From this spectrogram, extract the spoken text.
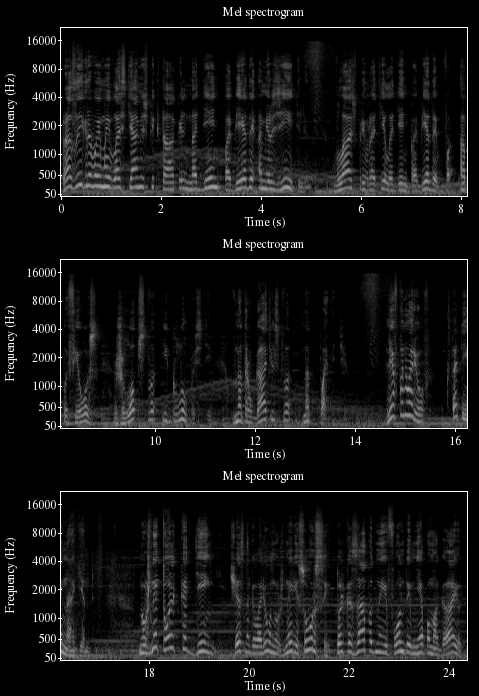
разыгрываемый властями спектакль на День Победы омерзителен. Власть превратила День Победы в апофеоз жлобства и глупости, в надругательство над памятью. Лев Пономарев, кстати, иноагент. Нужны только деньги. Честно говорю, нужны ресурсы. Только западные фонды мне помогают –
